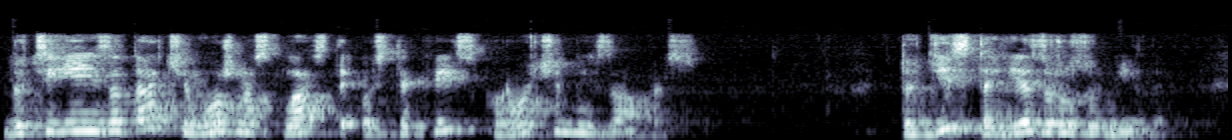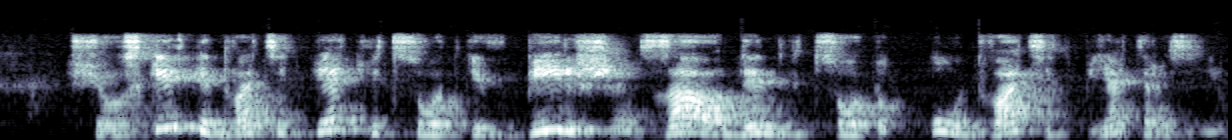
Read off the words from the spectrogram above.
До цієї задачі можна скласти ось такий скорочений запис. Тоді стає зрозумілим, що оскільки 25% більше за 1% у 25 разів,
